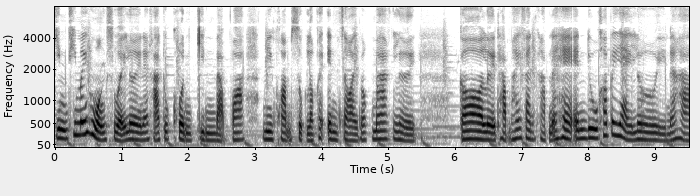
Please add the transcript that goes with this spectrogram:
กินที่ไม่ห่วงสวยเลยนะคะ ทุกคนกินแบบว่ามีความสุขแล้วก็เอนจอยมากๆเลย ก็เลยทำให้แฟนคลับนะแฮเอ็นดูเข้าไปใหญ่เลยนะคะ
